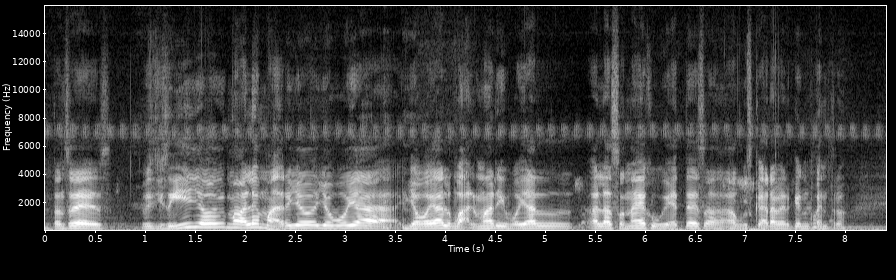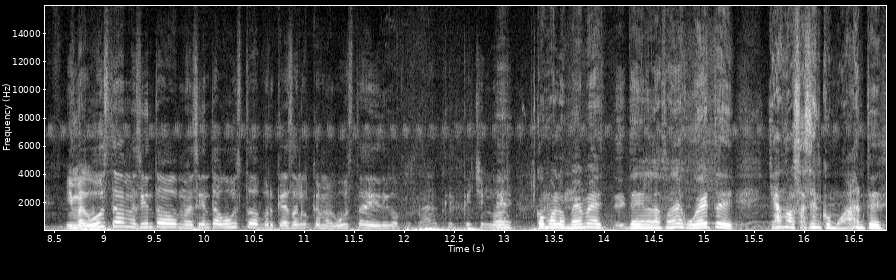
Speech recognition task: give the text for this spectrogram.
Entonces, pues sí, yo me vale madre. Yo, yo voy a yo voy al Walmart y voy al, a la zona de juguetes a, a buscar a ver qué encuentro. Y me gusta, me siento, me siento a gusto porque es algo que me gusta y digo, pues, ah, qué, qué chingón. Eh, como los memes de, de la zona de juguetes, ya no se hacen como antes.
